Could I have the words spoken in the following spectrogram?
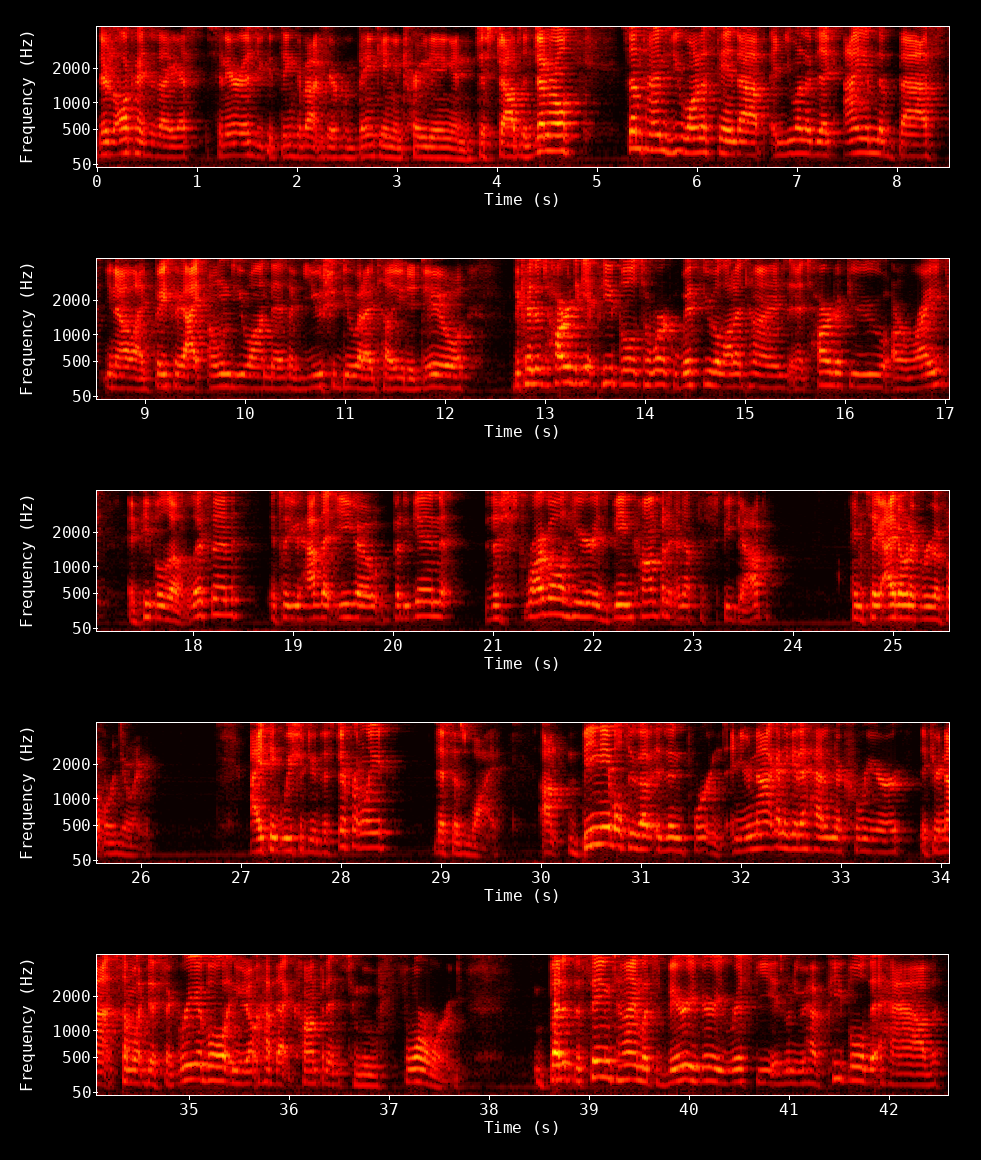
there's all kinds of, I guess, scenarios you could think about here from banking and trading and just jobs in general. Sometimes you want to stand up and you want to be like, I am the best, you know, like basically I owned you on this, like you should do what I tell you to do. Because it's hard to get people to work with you a lot of times, and it's hard if you are right and people don't listen. And so you have that ego. But again, the struggle here is being confident enough to speak up and say, I don't agree with what we're doing. I think we should do this differently. This is why. Um, being able to do that is important, and you're not going to get ahead in a career if you're not somewhat disagreeable and you don't have that confidence to move forward. But at the same time, what's very, very risky is when you have people that have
